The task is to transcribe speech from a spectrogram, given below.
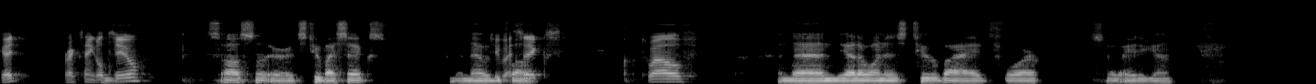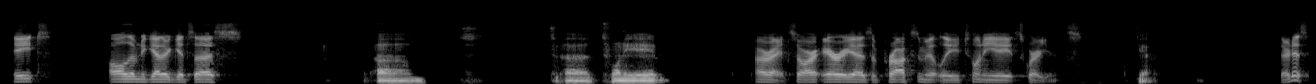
good. Rectangle Mm. two, It's also, or it's two by six. And then that would two be by 12. six, 12, And then the other one is two by four. So eight again. eight. All of them together gets us Um, uh, 28. all right. So our area is approximately 28 square units. Yeah. There it is.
